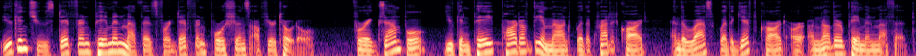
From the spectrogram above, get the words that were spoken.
You can choose different payment methods for different portions of your total. For example, you can pay part of the amount with a credit card and the rest with a gift card or another payment method.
